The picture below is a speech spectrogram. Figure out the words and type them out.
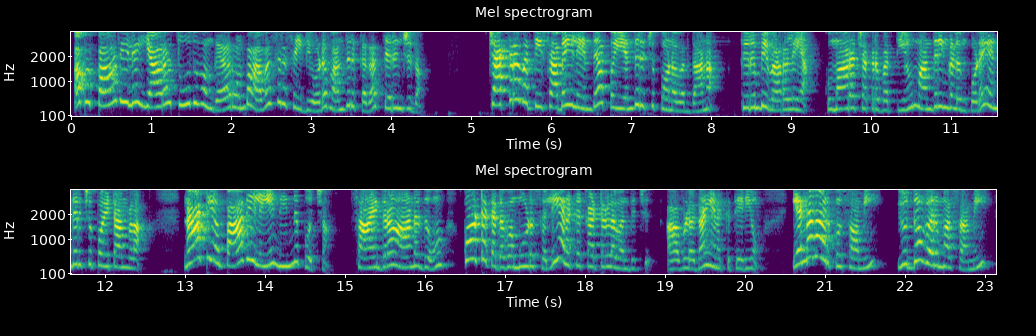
அப்ப பாதியில யாரோ தூதுவங்க ரொம்ப அவசர செய்தியோட வந்திருக்கதா தெரிஞ்சுதான். சக்கரவர்த்தி சபையிலேருந்து அப்ப எந்திரிச்சு போனவர் தானா? திரும்பி வரலையாம். குமார சக்கரவர்த்தியும் மந்திரிங்களும் கூட எந்திரிச்சு போயிட்டாங்களாம். நாட்டியம் பாதையிலேயே நின்னு போச்சான் சாயந்தரம் ஆனதும் கோட்டை கதவை மூட சொல்லி எனக்கு கட்டளை வந்துச்சு. அவ்வளோதான் எனக்கு தெரியும். என்னவா இருக்கும் சுவாமி? யுத்தம் வருமா சாமி?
